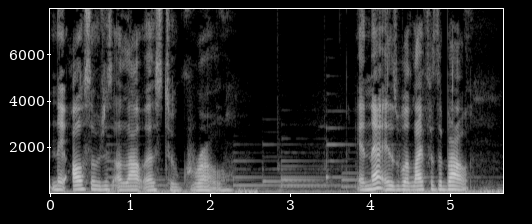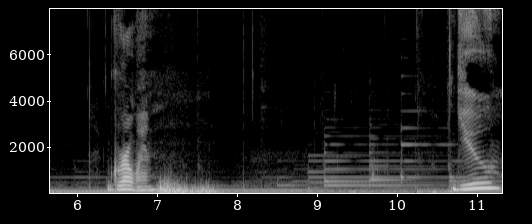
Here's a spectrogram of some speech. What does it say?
and they also just allow us to grow. And that is what life is about growing. You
